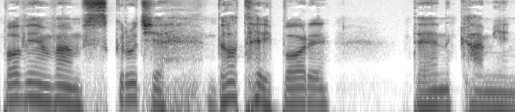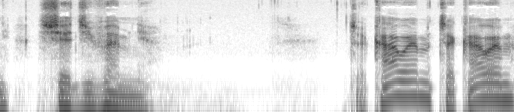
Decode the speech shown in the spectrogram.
Powiem wam w skrócie, do tej pory ten kamień siedzi we mnie. Czekałem, czekałem,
